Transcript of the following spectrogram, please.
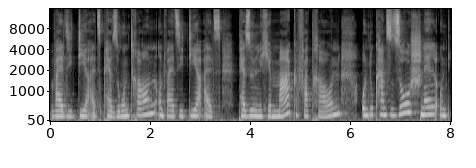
weil sie dir als Person trauen und weil sie dir als persönliche Marke vertrauen und du kannst so schnell und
